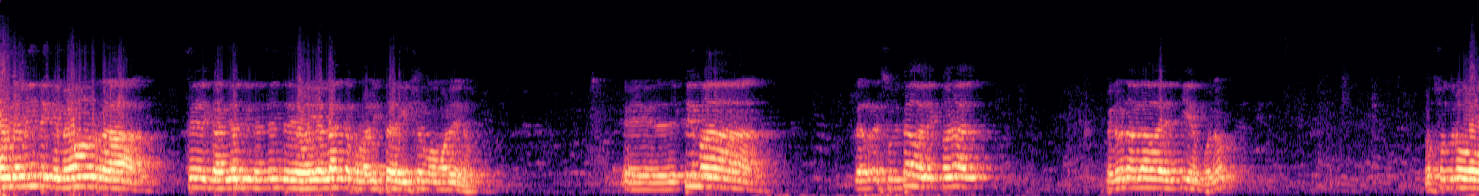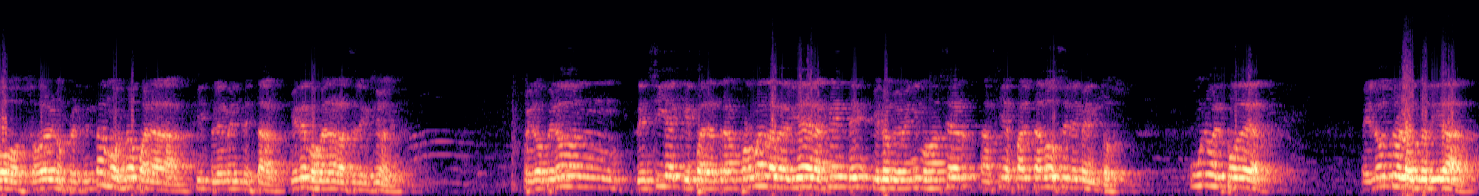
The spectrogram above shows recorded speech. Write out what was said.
Obviamente que me honra ser el candidato intendente de Bahía Blanca por la lista de Guillermo Moreno. El tema del resultado electoral, Perón hablaba del tiempo, ¿no? Nosotros ahora nos presentamos no para simplemente estar, queremos ganar las elecciones. Pero Perón decía que para transformar la realidad de la gente, que es lo que venimos a hacer, hacía falta dos elementos. Uno el poder, el otro la autoridad.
